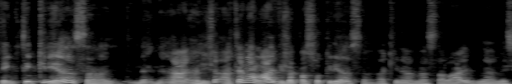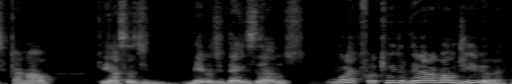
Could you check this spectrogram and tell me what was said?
tem, tem criança. Né, né, a, gente até na live já passou criança, aqui na, nessa live, né, nesse canal, crianças de menos de 10 anos. O moleque falou que o ídolo dele era Valdívia, velho.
